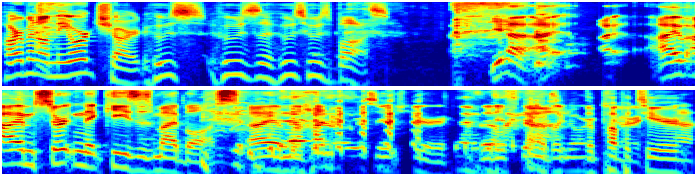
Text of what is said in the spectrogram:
Hardman on the org chart. Who's who's uh, who's who's boss? Yeah, I, I, I'm certain that Keys is my boss. I am 100 percent sure that if there's like the puppeteer, uh,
